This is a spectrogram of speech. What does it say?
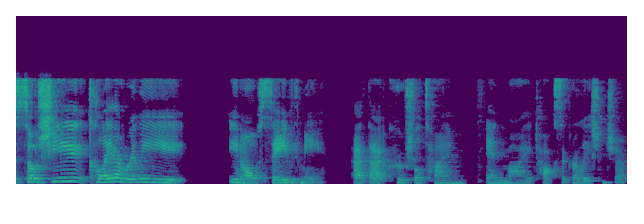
so she Kalea really you know saved me at that crucial time in my toxic relationship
